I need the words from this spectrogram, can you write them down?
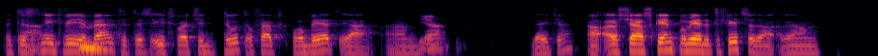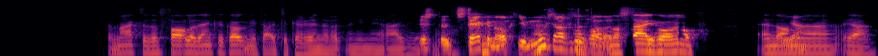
het is Ja. niet wie je Mm. bent, het is iets wat je doet of hebt geprobeerd. Ja, ehm, ja. Weet je. Nou, als je als kind probeerde te fietsen, dan, dan, dan maakte dat vallen denk ik ook niet uit. Ik herinner het me niet meer eigenlijk. Dus maar- eh, sterker nog, je moet af en toe vallen. dan sta je gewoon op. En dan, Ja? ja. ja.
